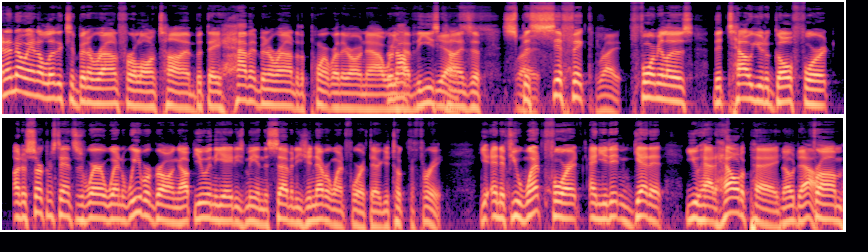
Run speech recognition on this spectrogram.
And I know analytics have been around for a long time, but they haven't been around to the point where they are now, where They're you not- have these yes. kinds of specific Right. formulas that tell you to go for it under circumstances where when we were growing up, you in the 80s, me in the 70s, you never went for it there. You took the three. You, and if you went for it and you didn't get it, you had hell to pay. No doubt. From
